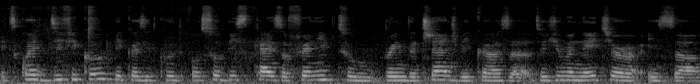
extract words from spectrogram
it's quite difficult because it could also be schizophrenic to bring the change because uh, the human nature is uh,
